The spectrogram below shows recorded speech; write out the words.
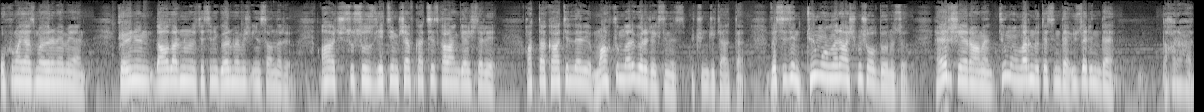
Okuma yazma öğrenemeyen, köyünün dağlarının ötesini görmemiş insanları, aç, susuz, yetim, şefkatsiz kalan gençleri, hatta katilleri, mahkumları göreceksiniz üçüncü kağıtta. Ve sizin tüm onları aşmış olduğunuzu, her şeye rağmen tüm onların ötesinde, üzerinde daha rahat,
